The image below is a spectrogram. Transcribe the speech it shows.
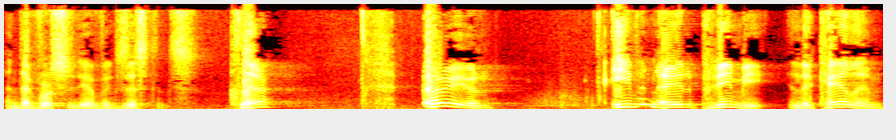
and diversity of existence. Clear? Ur, even Ur Primi in the Kalim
